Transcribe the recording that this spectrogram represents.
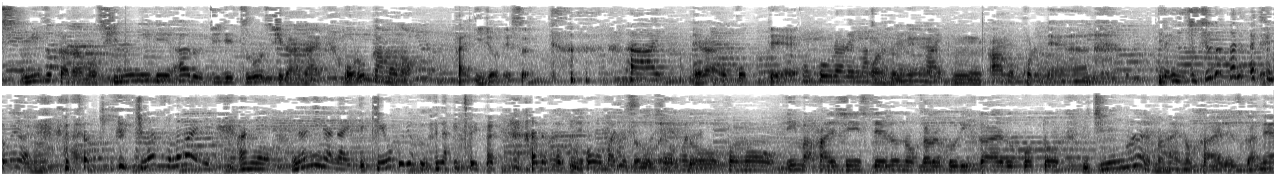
自らも死ぬ身である事実を知らない。愚か者。はい以上です。はい。えらい怒って。怒られましたね。ね、はい。うん。あのこれね。でいつの話ごめんなさいはいさっき来ますその前にあの何がないって記憶力がないという。あの大魔女としょうもない。えっと、この今配信しているのから振り返ること1年ぐらい前の回ですかね。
